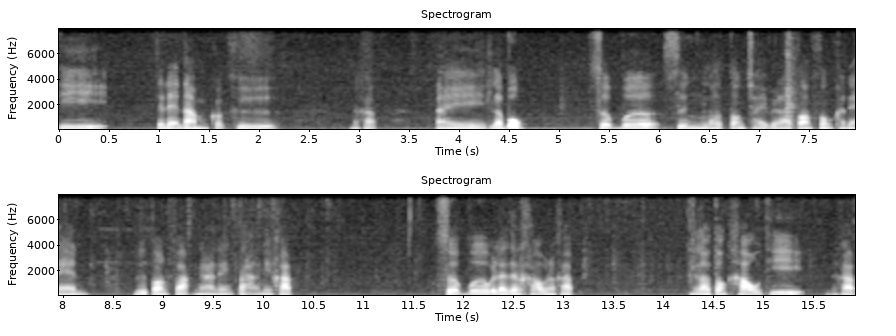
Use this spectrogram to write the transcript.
ที่จะแนะนำก็คือนะครับไอ้ระบบเซิร์ฟเวอร์ซึ่งเราต้องใช้เวลาตอนส่งคะแนน หรือตอนฝากงานอะไรต่างๆนี่ครับเซิร์ฟเวอร์เวลาจะเข้านะครับ เราต้องเข้าที่นะครับ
